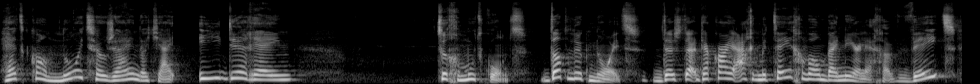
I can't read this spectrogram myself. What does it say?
Het kan nooit zo zijn dat jij iedereen tegemoet komt. Dat lukt nooit. Dus daar, daar kan je eigenlijk meteen gewoon bij neerleggen. Weet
